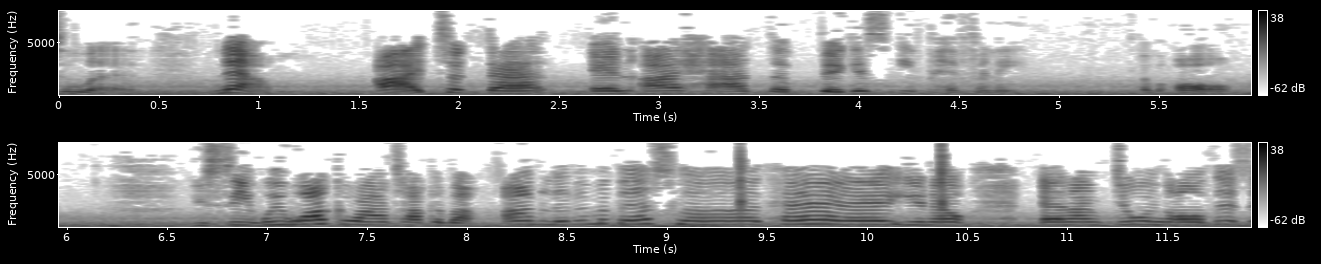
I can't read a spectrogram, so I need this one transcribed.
to live. Now, I took that and I had the biggest epiphany of all. You see, we walk around talking about, I'm living my best life, hey, you know, and I'm doing all of this.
